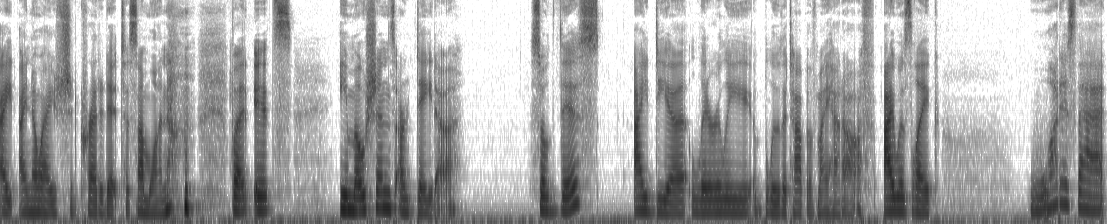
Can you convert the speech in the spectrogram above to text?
I, I know I should credit it to someone, but it's emotions are data. So this idea literally blew the top of my head off. I was like, what is that?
